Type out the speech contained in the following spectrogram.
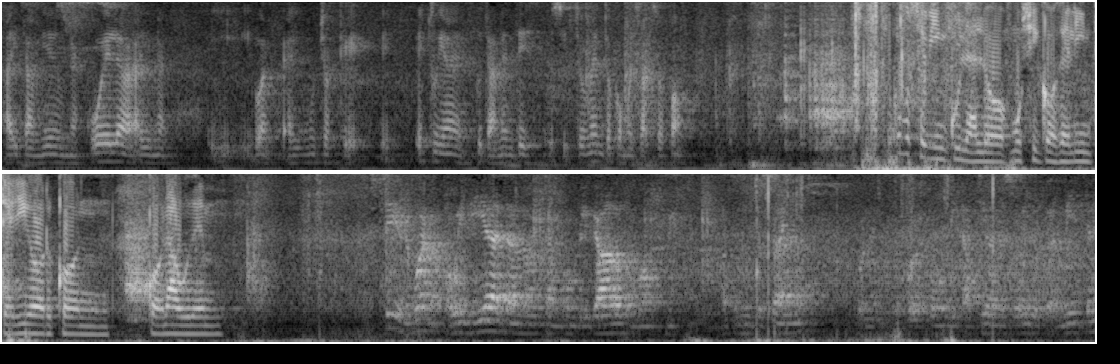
hay también una escuela, hay una, y, y bueno, hay muchos que eh, estudian justamente los instrumentos como el saxofón. ¿Cómo se vinculan los músicos del interior con, con Audem? Sí, bueno, hoy día ya no es tan complicado como hace muchos años, con, las comunicaciones hoy lo permiten,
